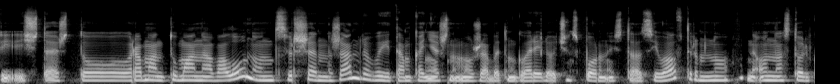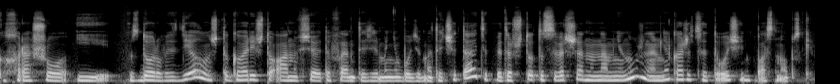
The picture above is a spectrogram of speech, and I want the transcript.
я считаю, что роман «Тумана Авалона», он совершенно жанровый, и там, конечно, мы уже об этом говорили, очень спорная ситуация его автором, но он настолько хорошо и здорово сделан, что говорит, что «а, ну все, это фэнтези, мы не будем это читать», это что-то совершенно нам не нужно, и мне кажется, это очень по-снобски.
